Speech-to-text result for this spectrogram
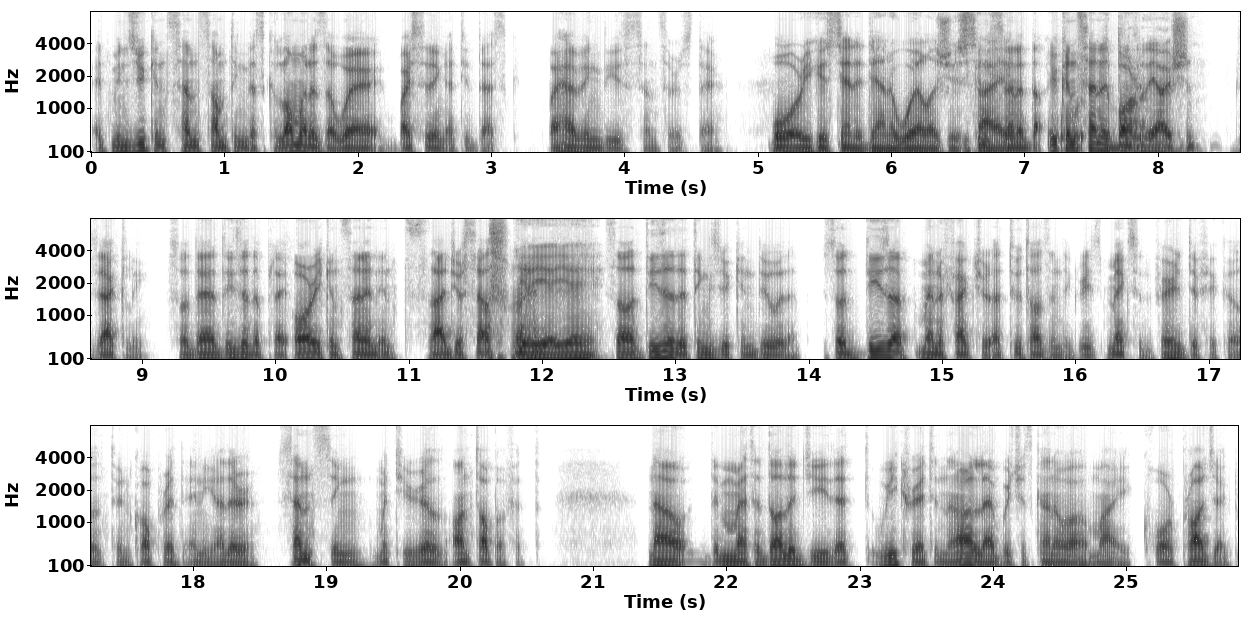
It means you can send something that's kilometers away by sitting at your desk, by having these sensors there. Or you can send it down a well, as you, say. You say. can send it down. You can send the it to bottom of the ocean. Exactly. So there, these are the play, or you can send it inside yourself. Right? Yeah, yeah, yeah. So these are the things you can do with it. So these are manufactured at 2000 degrees, makes it very difficult to incorporate any other sensing material on top of it. Now, the methodology that we created in our lab, which is kind of uh, my core project,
